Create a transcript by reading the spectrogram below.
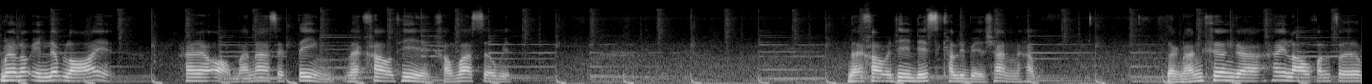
เมื่อล็อกอินเรียบร้อย ให้เราออกมาหน้า Setting และเข้าที่คำว่า Service และเข้าไปที่ Discalibration นะครับ จากนั้นเครื่องจะให้เราคอนเฟิร์ม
